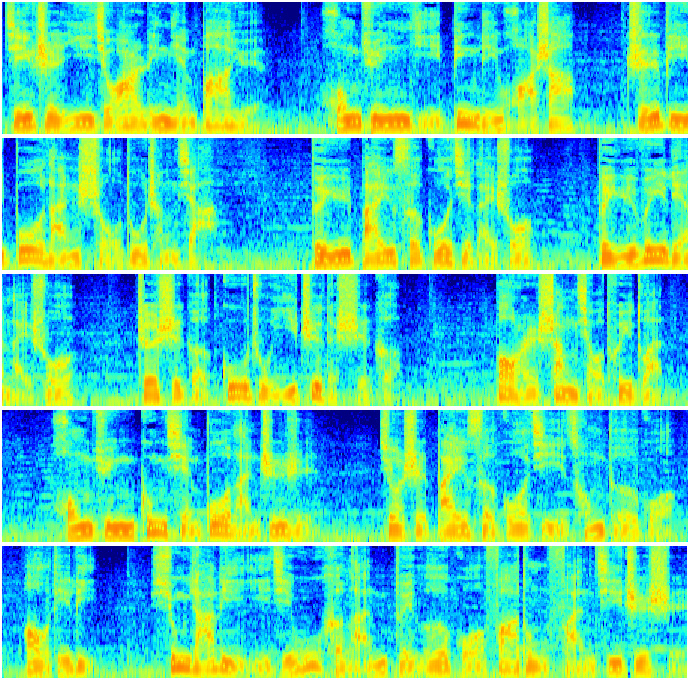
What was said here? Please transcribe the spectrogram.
截至一九二零年八月，红军已兵临华沙，直逼波兰首都城下。对于白色国际来说，对于威廉来说，这是个孤注一掷的时刻。鲍尔上校推断，红军攻陷波兰之日，就是白色国际从德国、奥地利、匈牙利以及乌克兰对俄国发动反击之时。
